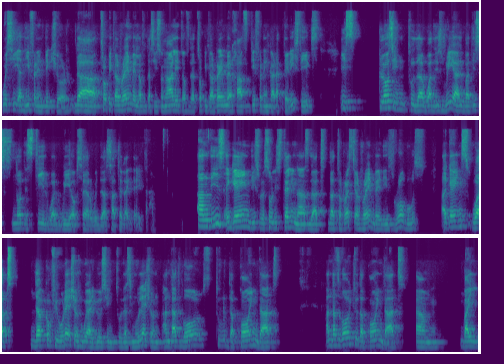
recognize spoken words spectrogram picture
we see a different picture. The tropical rain belt of the seasonality of the tropical rain belt have different characteristics. It's closing to the what is real, but it's not still what we observe with the satellite data. And this, again, this result is telling us that the terrestrial rain belt is robust against what the configurations we are using to the simulation. And that goes to the point that, and that's going to the point that um, by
